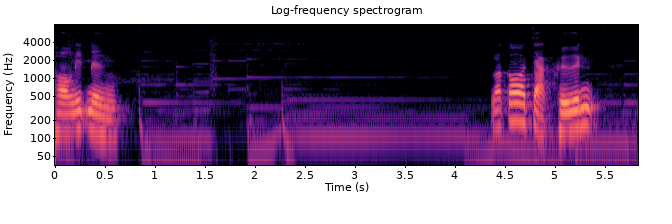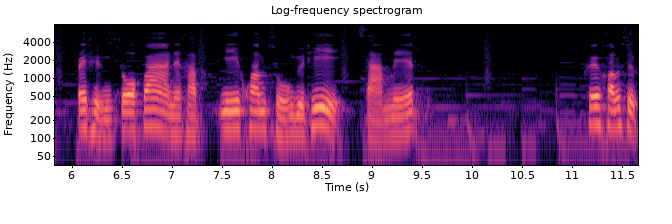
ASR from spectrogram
ทองนิดนึง แล้วก็จากพื้นไปถึงตัวฝ้าเนี่ยครับ มีความสูงอยู่ที่ 3 เมตร เพื่อให้ความรู้สึก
